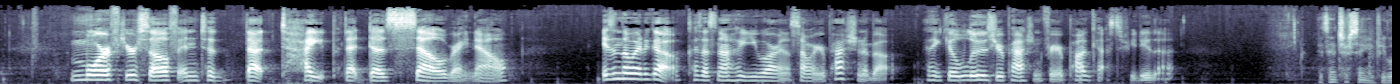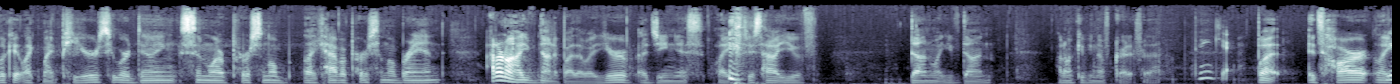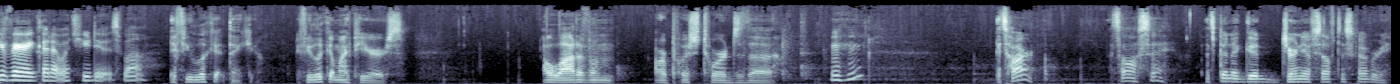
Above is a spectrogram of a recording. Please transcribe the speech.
morph yourself into that type that does sell right now isn't the way to go because that's not who you are and that's not what you're passionate about. I think you'll lose your passion for your podcast if you do that. It's interesting if you look at like my peers who are doing similar personal, like have a personal brand. I don't know how you've done it, by the way. You're a genius. Like just how you've done what you've done. I don't give you enough credit for that. Thank you. But it's hard. Like you're very good at what you do as well. if you look at thank you if you look at my peers a lot of them are pushed towards the Mm-hmm. it's hard that's all i'll say it's been a good journey of self-discovery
